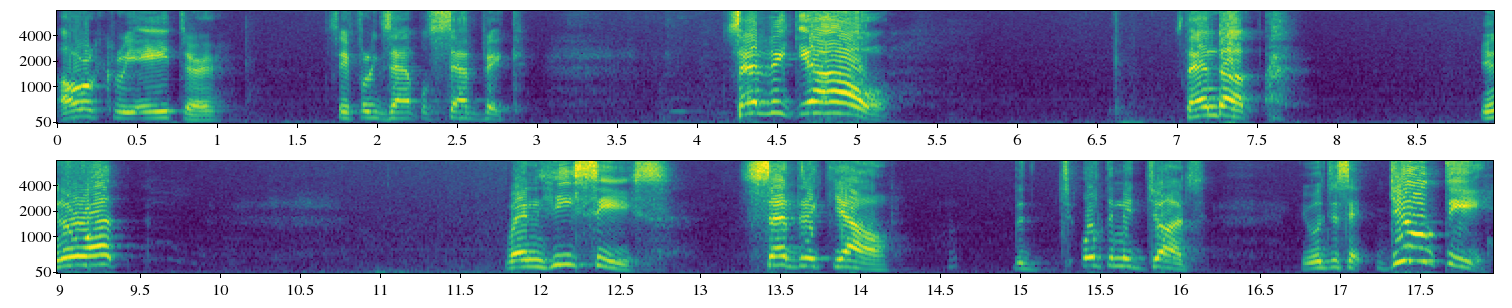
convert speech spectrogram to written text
our Creator, say for example, Cedric, Cedric Yao, stand up. You know what? When he sees Cedric Yao, the ultimate judge, he will just say, guilty.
